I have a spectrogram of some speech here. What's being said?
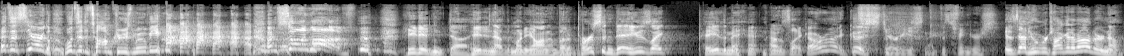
that's hysterical. Was it a Tom Cruise movie? I'm so in love. He didn't, uh, he didn't have the money on him, but a person did. He was like, "Pay the man." I was like, "All right, good." Hysteria snapped his fingers. Is that who we're talking about or no?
